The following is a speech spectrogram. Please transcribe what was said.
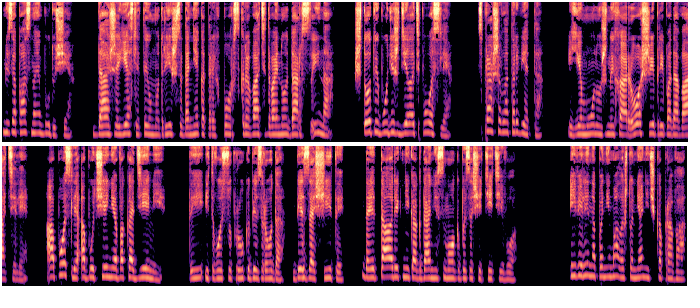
безопасное будущее. Даже если ты умудришься до некоторых пор скрывать двойной дар сына, что ты будешь делать после? Спрашивала Торветта. Ему нужны хорошие преподаватели, а после обучения в академии. Ты и твой супруг без рода, без защиты, да и Талрик никогда не смог бы защитить его. Эвелина понимала, что нянечка права,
